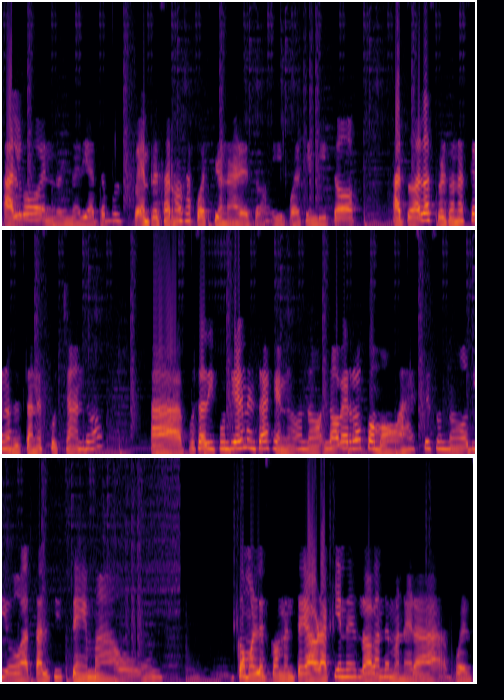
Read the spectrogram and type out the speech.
algo en lo inmediato, pues empezarnos a cuestionar eso. Y pues invito a todas las personas que nos están escuchando a, pues a difundir el mensaje, ¿no? No, no verlo como, ah, este es un odio a tal sistema o un como les comenté, habrá quienes lo hagan de manera pues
